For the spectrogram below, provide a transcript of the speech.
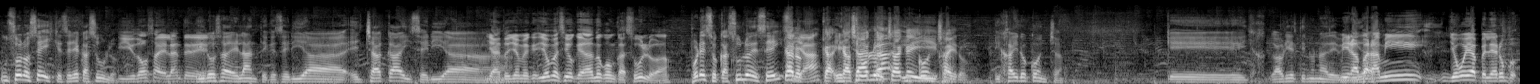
Un solo 6 que sería Cazulo. Y dos adelante de. Y dos adelante que sería el Chaca y sería... Ya, entonces yo me, yo me sigo quedando con Cazulo, ¿ah? Por eso, Cazulo de 6. Claro, Cazulo, el Chaca y, Concha. Jairo. Y Jairo Concha. Que Gabriel tiene una debilidad. Mira, para mí, yo voy a pelear un poco.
